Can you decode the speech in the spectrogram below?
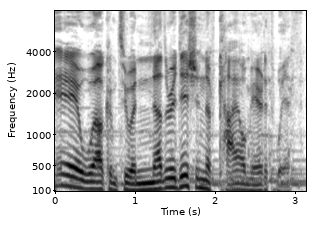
Hey, welcome to another edition of Kyle Meredith with.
